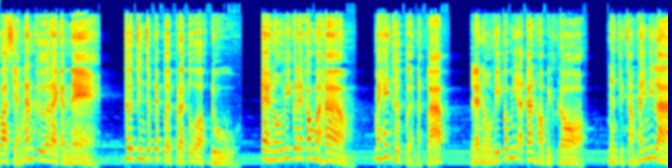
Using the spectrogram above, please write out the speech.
ว่าเสียงนั่นคืออะไรกันแน่ เธอจึงจะไปเปิดประตูออกดู แต่โนวีก็ได้เข้ามาห้าม ไม่ให้เธอเปิดนะครับ และโนวีก็มีอาการหอบอีกรอบ นั่นจึงทำให้มิลา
